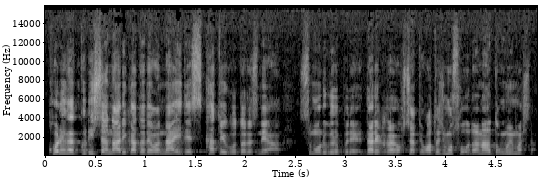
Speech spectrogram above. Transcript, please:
これがクリスチャンの在り方ではないですかということをですねスモールグループで誰かがおっしゃって私もそうだなと思いました。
